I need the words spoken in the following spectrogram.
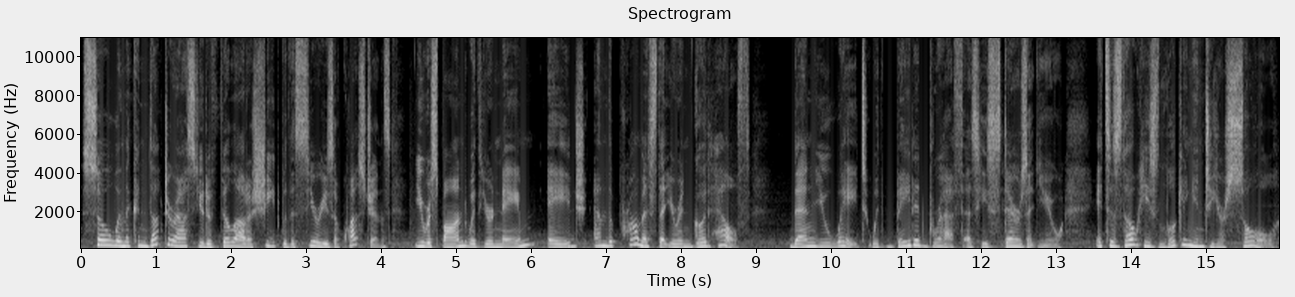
So, when the conductor asks you to fill out a sheet with a series of questions, you respond with your name, age, and the promise that you're in good health. Then you wait with bated breath as he stares at you. It's as though he's looking into your soul.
